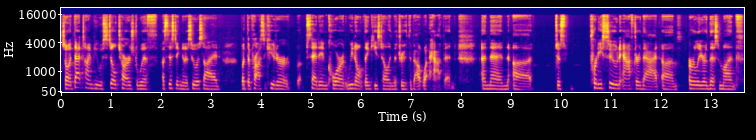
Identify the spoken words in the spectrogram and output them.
So at that time, he was still charged with assisting in a suicide, but the prosecutor said in court, we don't think he's telling the truth about what happened. And then uh, just pretty soon after that, um, earlier this month,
